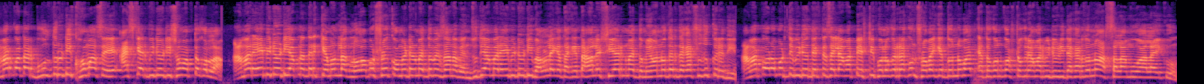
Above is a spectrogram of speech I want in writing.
আমার কথার ভুল ত্রুটি ক্ষমাসে আজকের ভিডিওটি সমাপ্ত করলাম। আমার এই ভিডিওটি আপনাদের কেমন লাগল অবশ্যই কমেন্টের মাধ্যমে জানাবেন। যদি আমার এই ভিডিওটি ভালো লেগে থাকে, তাহলে শেয়ারের মাধ্যমে অন্যদের দেখার সুযোগ করে দিন। আমার পরবর্তী ভিডিও দেখতে চাইলে আমার পেজটি ফলো করে রাখুন। সবাইকে ধন্যবাদ। এতক্ষণ কষ্ট করে আমার ভিডিওটি দেখার জন্য আসসালামু আলাইকুম।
